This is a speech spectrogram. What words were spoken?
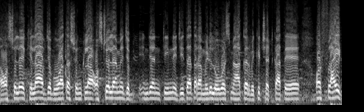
ऑस्ट्रेलिया के खिलाफ जब हुआ था श्रृंखला, ऑस्ट्रेलिया में जब इंडियन टीम ने जीता था मिडिल ओवर्स में आकर विकेट छटकाते हैं और फ़्लाइट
